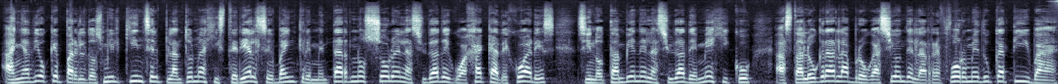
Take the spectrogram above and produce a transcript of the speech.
añadió que para el 2015 el plantón magisterial se va a incrementar no solo en la ciudad de Oaxaca de Juárez, sino también en la Ciudad de México, hasta lograr la abrogación de la reforma educativa.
